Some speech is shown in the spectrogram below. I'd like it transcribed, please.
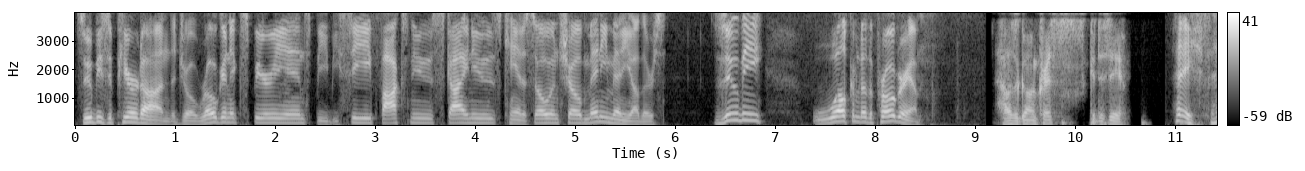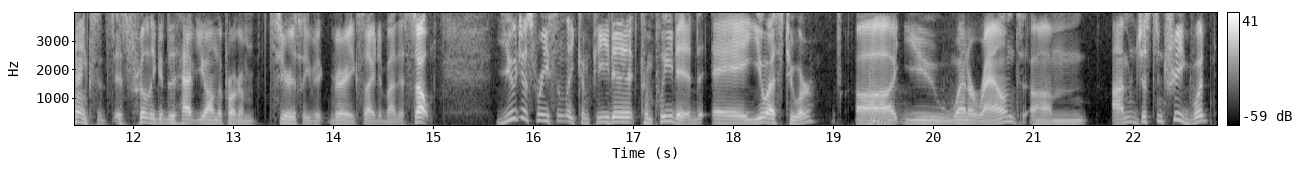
Zuby's appeared on The Joe Rogan Experience, BBC, Fox News, Sky News, Candace Owens Show, many, many others. Zuby, welcome to the program. How's it going, Chris? Good to see you. Hey, thanks. It's, it's really good to have you on the program. Seriously, very excited by this. So, you just recently competed, completed a U.S. tour. Uh, mm. You went around. Um, I'm just intrigued. What,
